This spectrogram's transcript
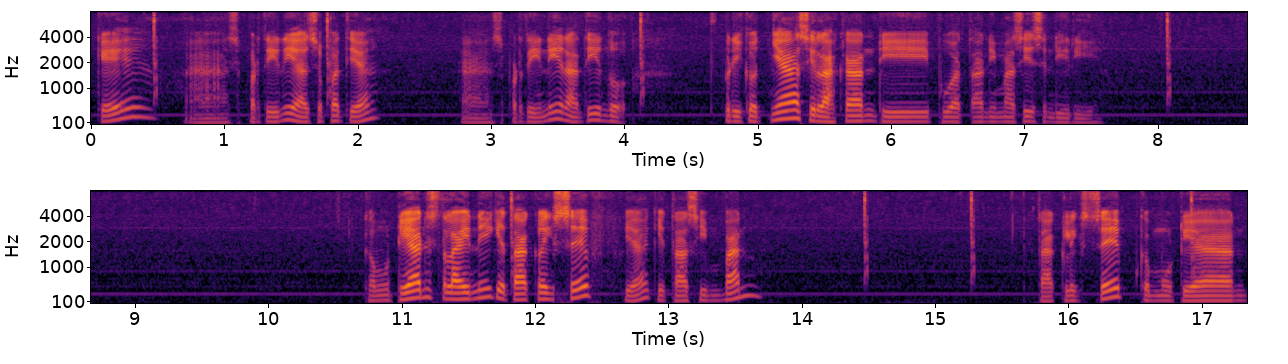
Oke, nah seperti ini ya sobat ya. Nah, seperti ini nanti untuk berikutnya silahkan dibuat animasi sendiri. Kemudian setelah ini kita klik save ya, kita simpan. Kita klik save, kemudian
